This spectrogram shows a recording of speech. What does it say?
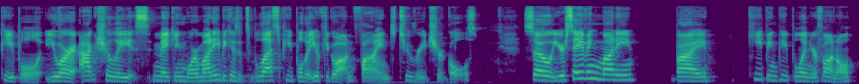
people, you are actually making more money because it's less people that you have to go out and find to reach your goals. So you're saving money by keeping people in your funnel,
